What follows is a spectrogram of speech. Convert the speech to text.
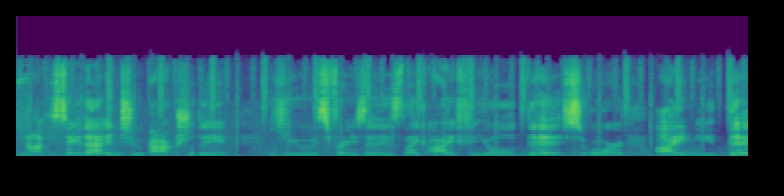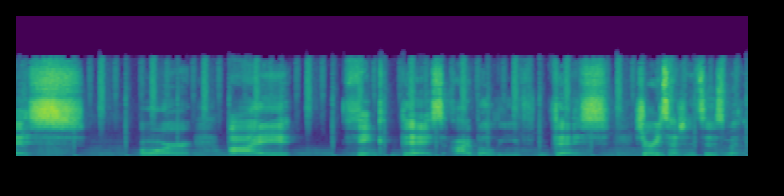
not say that and to actually use phrases like I feel this or I need this or I think this, I believe this. Starting sentences with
